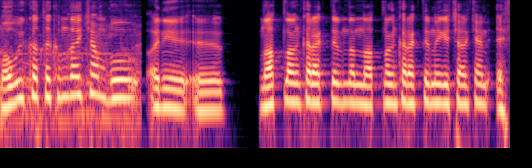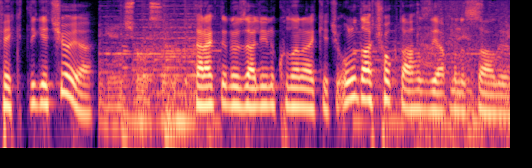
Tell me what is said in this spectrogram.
Mavuika takımdayken bu hani e, Natlan karakterinden Natlan karakterine geçerken efektli geçiyor ya. Karakterin özelliğini kullanarak geçiyor. Onu daha çok daha hızlı yapmanızı sağlıyor.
